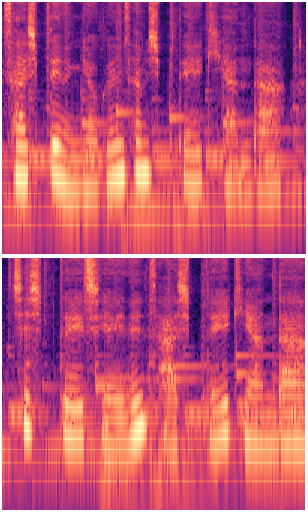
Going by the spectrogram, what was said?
40대 능력은 30대에 기한다. 70대의 지혜는 40대에 기한다.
